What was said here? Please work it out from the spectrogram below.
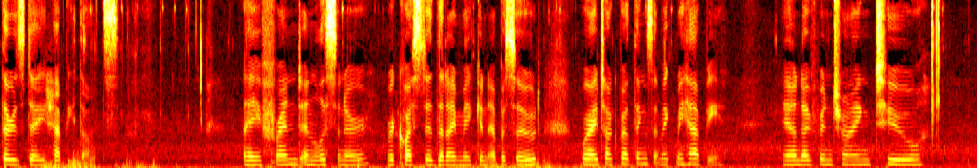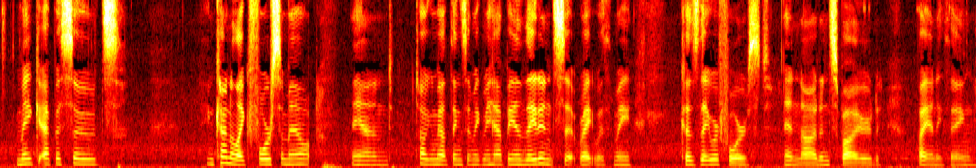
Thursday Happy Thoughts. A friend and listener requested that I make an episode where I talk about things that make me happy and I've been trying to make episodes and kind of like force them out and talking about things that make me happy, and they didn't sit right with me because they were forced and not inspired by anything.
